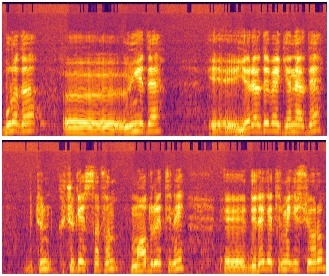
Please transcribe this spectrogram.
burada e, Ünye'de, e, yerelde ve genelde bütün küçük esnafın mağduriyetini e, dile getirmek istiyorum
